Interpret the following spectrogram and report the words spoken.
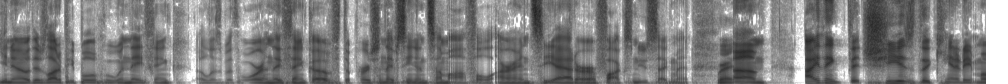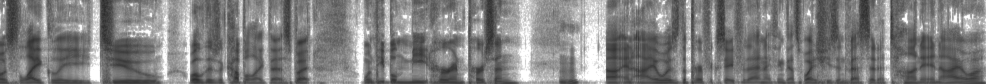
you know there's a lot of people who when they think Elizabeth Warren they think of the person they've seen in some awful RNC ad or a Fox News segment. Right. Um, I think that she is the candidate most likely to. Well, there's a couple like this, but when people meet her in person, uh, and Iowa is the perfect state for that, and I think that's why she's invested a ton in Iowa.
